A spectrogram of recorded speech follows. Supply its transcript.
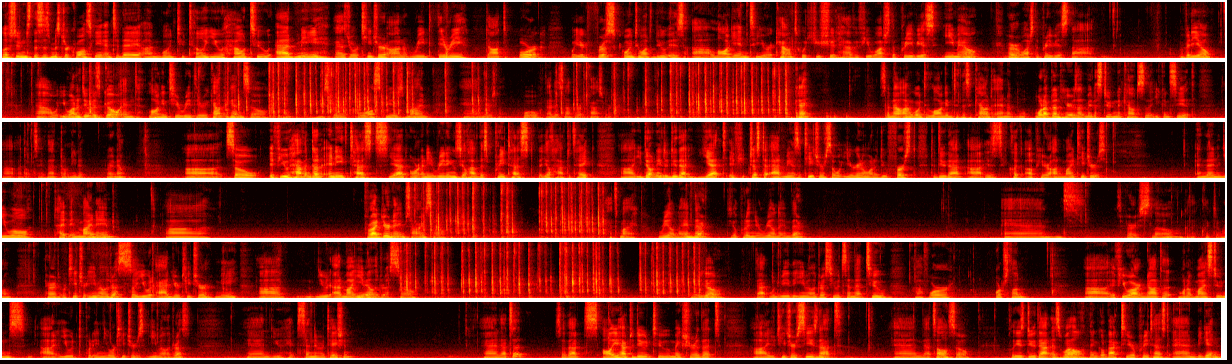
Hello students, this is Mr. Kowalski and today I'm going to tell you how to add me as your teacher on readtheory.org. What you're first going to want to do is uh, log in to your account, which you should have if you watched the previous email or watch the previous uh, video. Uh, what you want to do is go and log into your Read Theory account again. So oh, Mr. Kowalski is mine, and there's whoa, that is not the right password. Okay. So now I'm going to log into this account, and what I've done here is I've made a student account so that you can see it. Uh, don't save that, don't need it right now. Uh, so if you haven't done any tests yet or any readings, you'll have this pre-test that you'll have to take. Uh, you don't need to do that yet if you, just to add me as a teacher. So what you're going to want to do first to do that uh, is click up here on My Teachers, and then you will type in my name. Provide your name, sorry, so that's my real name there. So you'll put in your real name there. And it's very slow because I clicked it wrong. Parent or teacher email address. So you would add your teacher, me. Uh, you would add my email address. So there you go. That would be the email address you would send that to uh, for Orchland. Uh, if you are not a, one of my students, uh, you would put in your teacher's email address and you hit send invitation and that's it. So that's all you have to do to make sure that uh, your teacher sees that and that's all. So please do that as well. Then go back to your pretest and begin.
